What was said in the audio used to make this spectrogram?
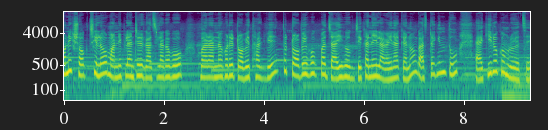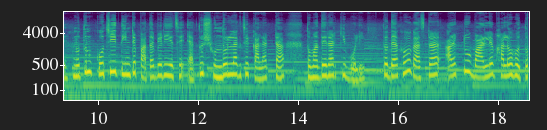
অনেক শখ ছিল, মানি প্ল্যান্টের গাছ লাগাবো বা রান্নাঘরে টবে থাকবে। তো টবে হোক বা যাই হোক, যেখানেই লাগাই না কেন, গাছটা কিন্তু একই রকম রয়েছে। নতুন কচি তিনটে পাতা বেরিয়েছে, এত সুন্দর লাগছে কালারটা। তোমাদের আর কি বলি? তো দেখো, গাছটা আরেকটু বাড়লে ভালো হতো।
